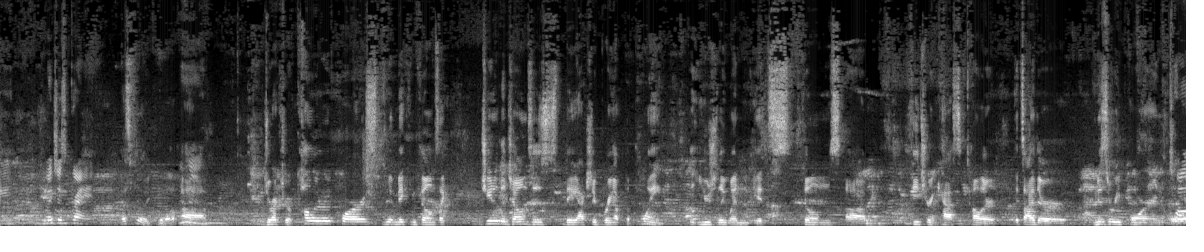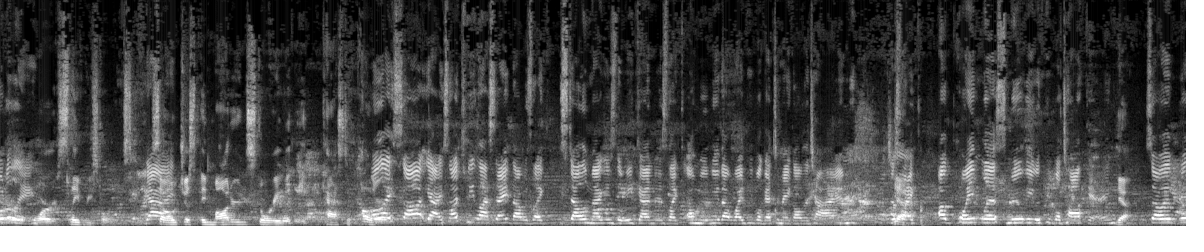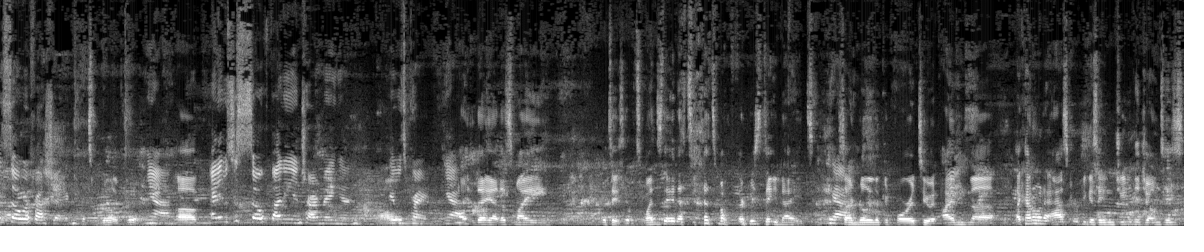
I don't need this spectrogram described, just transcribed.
which is great. That's really cool. Mm-hmm. Um, director of color, of course, making films like Jean of the Joneses. They actually bring up the point that usually when it's films um, featuring cast of color, it's either misery porn or, Totally. or slavery stories. Yeah, so I- just a modern story with a cast of color. Well, I saw yeah, I saw a tweet last night that was like Stella Meghie's The Weekend is like a movie that white people get to make all the time, just Yeah. like a pointless movie with people talking. Yeah. So it was so refreshing. That's really cool. Yeah. Um, and it was just so funny and charming, and Oh, it was great. Yeah. I- yeah, that's my. What day is it? It's Wednesday. That's that's my Thursday night. Yeah. So I'm really looking forward to it. I'm. Uh, I kind of want to ask her because in Jean of the Joneses,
